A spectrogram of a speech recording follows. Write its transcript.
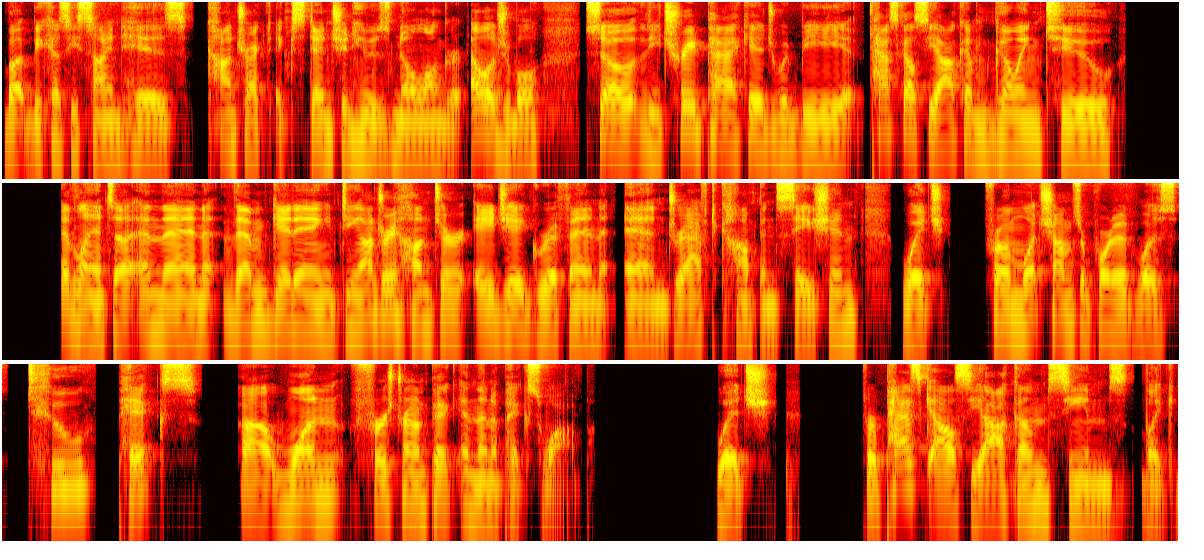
but because he signed his contract extension, he was no longer eligible. So the trade package would be Pascal Siakam going to Atlanta and then them getting DeAndre Hunter, AJ Griffin, and draft compensation, which from what Shams reported was two picks, uh, one first round pick, and then a pick swap. Which for Pascal Siakam seems like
